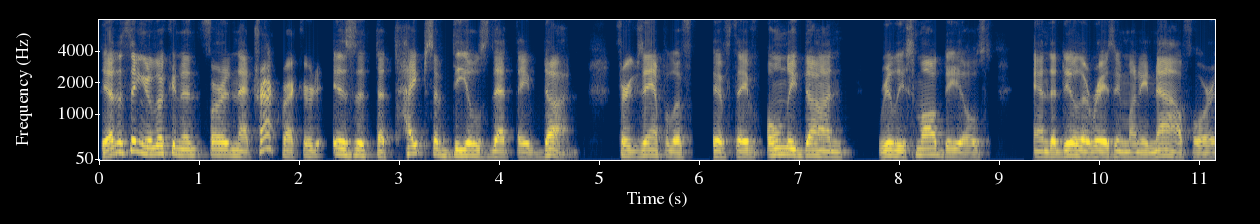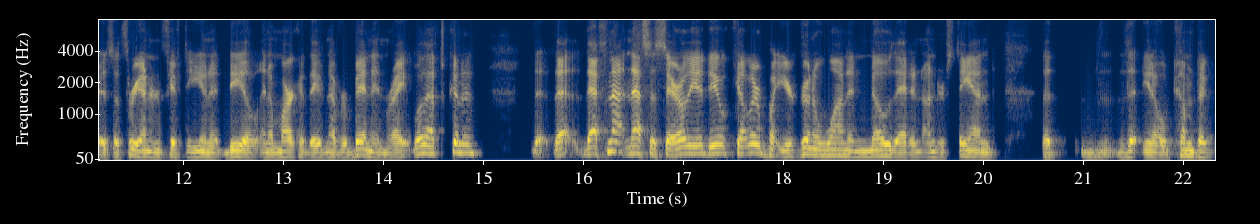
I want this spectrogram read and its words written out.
the other thing you're looking for in that track record is that the types of deals that they've done. For example, if if they've only done really small deals, and the deal they're raising money now for is a 350 unit deal in a market they've never been in, right? Well, that's going to that, that that's not necessarily a deal killer, but you're going to want to know that and understand that that you know come to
